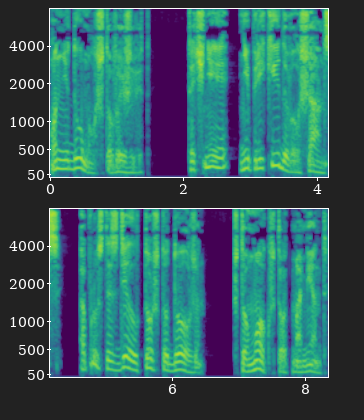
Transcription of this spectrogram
Он не думал, что выживет. Точнее, не прикидывал шансы, а просто сделал то, что должен, что мог в тот момент,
